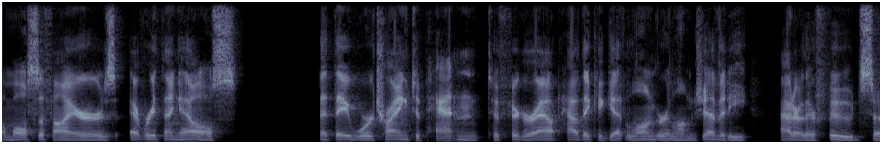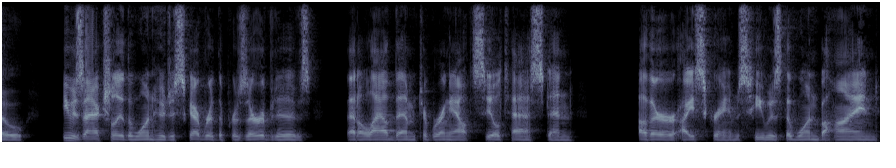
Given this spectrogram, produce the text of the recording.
emulsifiers, everything else that they were trying to patent to figure out how they could get longer longevity out of their food. So he was actually the one who discovered the preservatives that allowed them to bring out Sealtest and other ice creams. He was the one behind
